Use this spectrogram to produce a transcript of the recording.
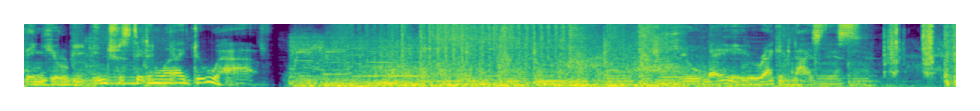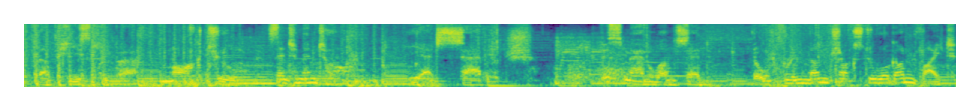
think you'll be interested in what I do have. You may recognize this. The Peacekeeper Mark II. Sentimental, yet savage. This man once said, Don't bring nunchucks to a gunfight.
